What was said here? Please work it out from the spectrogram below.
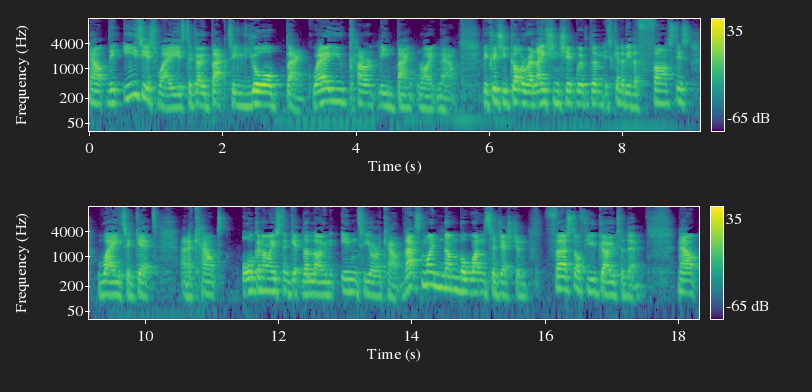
Now, the easiest way is to go back to your bank, where you currently bank right now. Because you've got a relationship with them, it's going to be the fastest way to get an account organized and get the loan into your account. That's my number one suggestion. First off, you go to them. Now,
